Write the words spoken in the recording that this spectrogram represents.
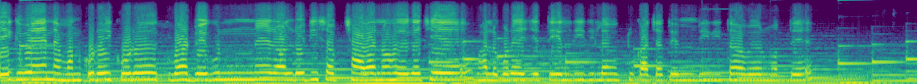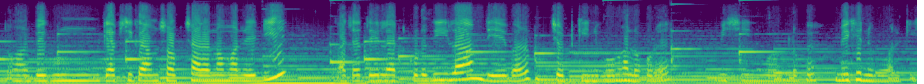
দেখবেন, এমন করেই করে একবার বেগুনের অলরেডি সব ছাড়ানো হয়ে গেছে। ভালো করে এই যে তেল দিয়ে দিলাম, একটু কাঁচা তেল দিয়ে দিতে হবে ওর মধ্যে। তোমার বেগুন, ক্যাপসিকাম সব ছাড়ানো আমার রেডি কাঁচা তেল অ্যাড করে দিলাম, দিয়ে এবার চটকি নেব ভালো করে। মিশিয়ে নেব ওগুলোকে, মেখে নেব আর কি।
